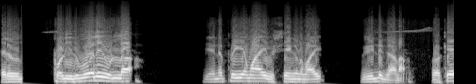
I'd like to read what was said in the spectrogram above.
കരുതുന്നു. അപ്പോൾ ഇതുപോലെയുള്ള ജനപ്രിയമായ വിഷയങ്ങളുമായി വീണ്ടും കാണാം. ഓക്കെ?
